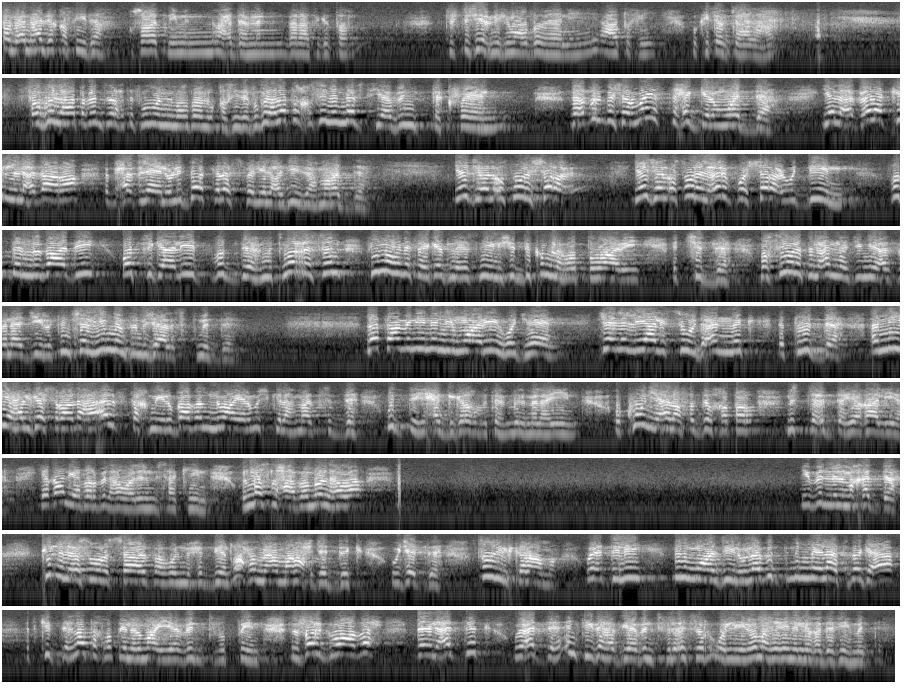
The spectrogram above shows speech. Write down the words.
طبعا هذه قصيدة وصلتني من واحدة من بنات قطر. تستشيرني في موضوع يعني عاطفي وكتبتها لها. فأقول لها طبعا أنتم راح تفهمون الموضوع من القصيدة. فأقول لها لا ترخصين النفس يا بنت تكفين بعض البشر ما يستحق المودة. يلعب على كل العذارى بحبلين وللدرك الأسفل العزيزة مردة. يجهل أصول الشرع يجهل أصول العرف والشرع والدين. ضد المبادئ والتقاليد ضده. متمرس في مهنته قد له سنين يشدكم له الطواري. تشده. مصيرة عنه جميع الفناجيل وتنشل يمنا في المجالس تمده. لا تأمنين اللي مواريه وجهين. جعل الليالي السود عنك ترده النية هالقشرة لها ألف تخمير وبعض النوايا المشكلة ما تسده. وده يحقق رغبته بالملايين وكوني على صد الخطر مستعدة يا غالية. يا غالية ضرب الهوى للمساكين. والمصلحة بأمر الهوى يبل المخدة. كل العصور السالفة والمحبين راحوا مع ما راح جدك وجده. طولي الكرامة واعتني بالموازين ولا بد من ميلات بقعة تكده. لا تخلطين الماء يا بنت في الطين الفرق واضح بين عدك وعده. انت ذهب يا بنت في العسر واللي الله يعين اللي غدا فيه مدة.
